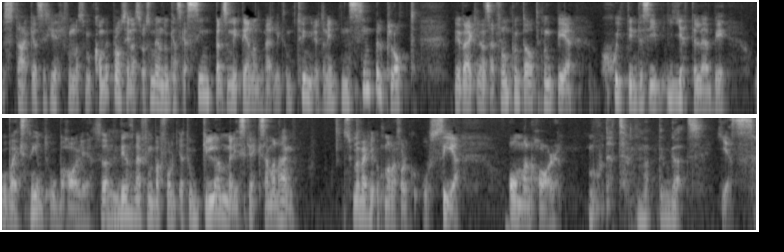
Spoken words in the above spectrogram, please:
starkaste skräckfilmerna som kommit på de senaste åren. Som är ändå ganska simpel, som inte är en av de här liksom tyngre. Utan det är en simpel plott. Med verkligen så här, från punkt A till punkt B. Skitintensiv, jätteläbbig och bara extremt obehaglig. Så det är en sån här film bara folk, jag tror, glömmer i skräcksammanhang. Som jag verkligen uppmanar folk att se. Om man har modet. The Guts. Yes.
